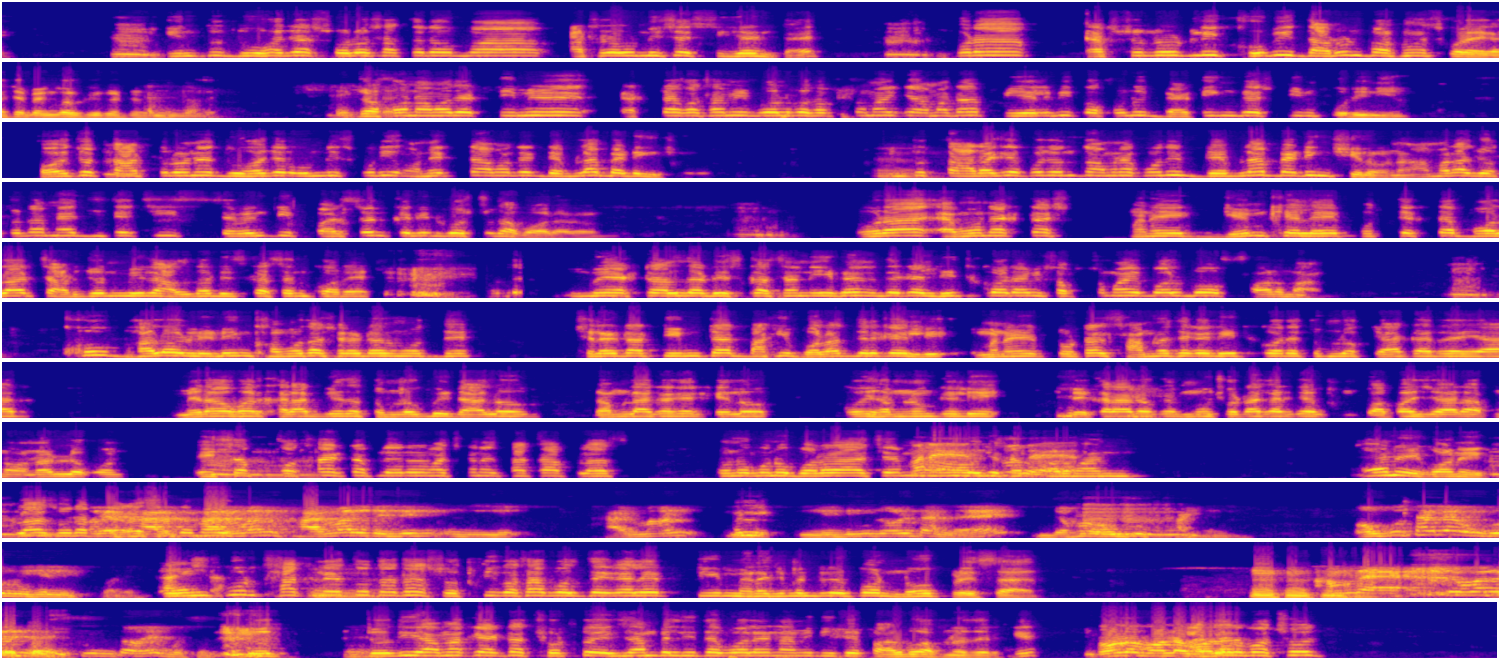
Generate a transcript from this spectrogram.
কিন্তু দু হাজার ষোলো সতেরো বা আঠারো উনিশের সিজনটায় ওরা অ্যাবসোলুটলি খুবই দারুণ পারফরমেন্স করে গেছে বেঙ্গল ক্রিকেটের মধ্যে। যখন আমাদের টিমে একটা কথা আমি বলব সবসময় কি আমরা পিএলবি কখনোই ব্যাটিং বেস টিম করিনি। হয়তো তার তুলনায় দু হাজার উনিশ কুড়ি অনেকটা আমাদের ডেভেলপ ব্যাটিং ছিল। কিন্তু তার আগে পর্যন্ত আমরা কোনোদিন ডেভেলপ ব্যাটিং ছিল না আমরা যতটা ম্যাচ জিতেছি seventy percent credit goes to the bowler হুম ওরা এমন একটা মানে গেম খেলে প্রত্যেকটা বলার চারজন মিলে আলাদা ডিসকাশন করে ওদের team-এ একটা আলাদা ডিসকাশন ইভেন এদেরকে লিড করে আমি সবসময় বলবো ফরমান হুম খুব ভালো লিডিং ক্ষমতা ছেলেটার মধ্যে ছেলেটা টিমটার বাকি বলারদেরকে lead- মানে টোটাল সামনে থেকে লিড করে तुम लोग क्या कर रहे हैं यार मेरा ओवर खराब किया तो तुम लोग भी डालो दम लगा के खेलो कोई हम लोग के लिए बेकरारों के मुंह छोटा करके वापस जा रहा अपना অনার লোকন এইসব হুম, হুম, কথা একটা প্লেয়ারের মাঝখানে থাকা প্লাস কোন কোন বড়রা আছে মানে আমি বলছি enthusiasm। ফরমান অনেক অনেক হুম, প্লাস ওরা মানে fur- paracetamol Farman Farman leading Farman মানে- লিডিং রোলটা নেয় যখন হুম, অঙ্কুর হুম, থাকে না অঙ্কুর থাকলে অঙ্কুর নিজে লিড করে আচ্ছা অঙ্কুর থাকলে তো হুম। দাদা সত্যি কথা বলতে গেলে টিম ম্যানেজমেন্টের উপর নো প্রেসার আমরা একেবারে সেটাই। নিশ্চিন্ত হয়ে বসে থাকি। যদি আমাকে একটা ছোট্ট এক্সাম্পল দিতে বলেন আমি দিতে পারব আপনাদেরকে। বলো বলো বলো। আগের বছর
